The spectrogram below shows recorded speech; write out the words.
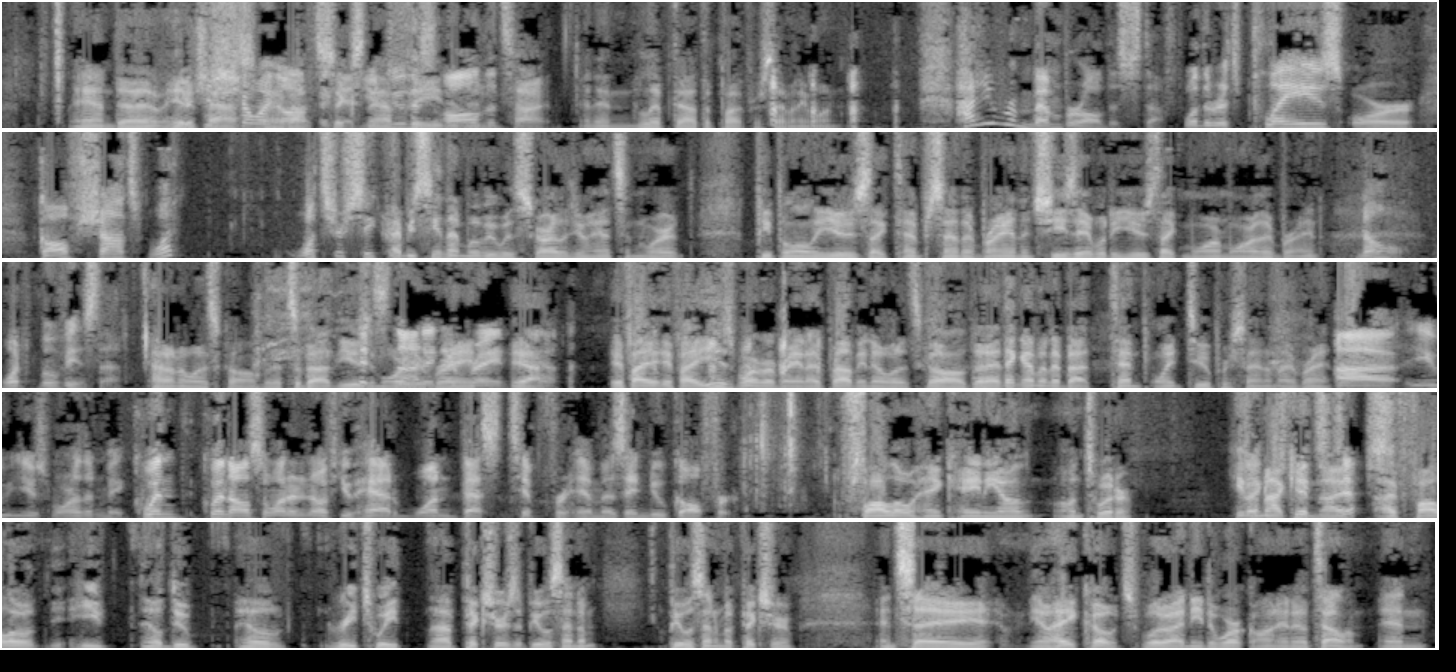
and uh, hit You're it past about off again. six and a half do this feet. all and, the time. and then lipped out the putt for 71. How do you remember all this stuff? Whether it's plays or golf shots, what what's your secret? Have you seen that movie with Scarlett Johansson where people only use like 10% of their brain and she's able to use like more and more of their brain? No. What movie is that? I don't know what it's called, but it's about using It's more of your in your brain. brain, Yeah. yeah. If I if I use more of my brain, I'd probably know what it's called. But I think I'm at about 10.2 percent of my brain. Uh, you use more than me. Quinn Quinn also wanted to know if you had one best tip for him as a new golfer. Follow Hank Haney on on Twitter. He I'm not kidding. I. I follow. He he'll do he'll retweet uh, pictures that people send him. People send him a picture and say, you know, hey coach, what do I need to work on? And he'll tell him. And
